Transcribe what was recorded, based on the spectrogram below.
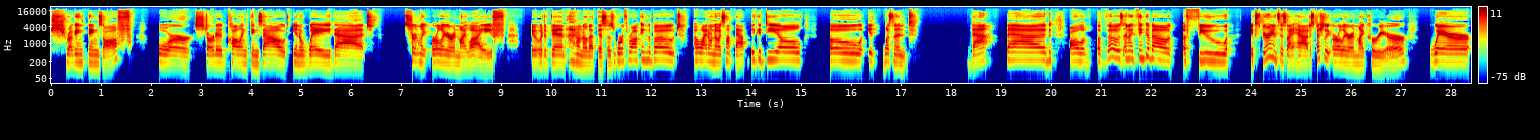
shrugging things off or started calling things out in a way that certainly earlier in my life, it would have been, I don't know that this is worth rocking the boat. Oh, I don't know. It's not that big a deal. Oh, it wasn't that bad. All of, of those. And I think about a few experiences I had, especially earlier in my career, where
